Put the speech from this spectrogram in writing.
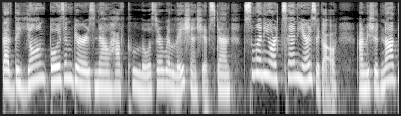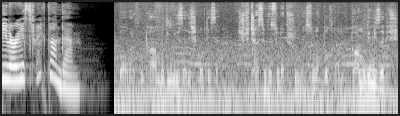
that the young boys and girls now have closer relationships than 20 or 10 years ago, and we should not be very strict on them. چجوری چسبیده صورتش رو به صورت دختره تو هم بودی میزدیش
